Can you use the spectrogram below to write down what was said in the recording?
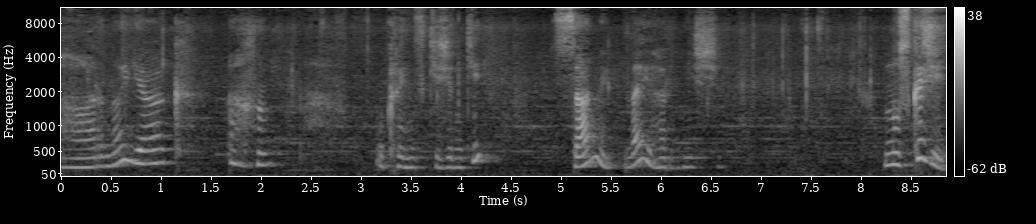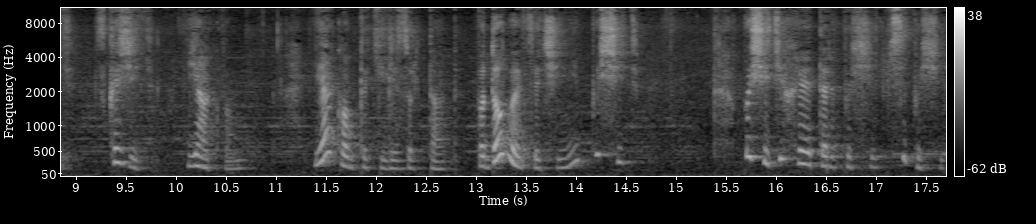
Гарно як. Українські жінки самі найгарніші. Ну, скажіть, скажіть, як вам? Як вам такий результат? Подобається чи ні? Пишіть. Пишіть і хейтери пишіть, всі пишіть.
